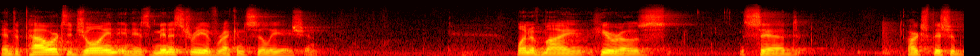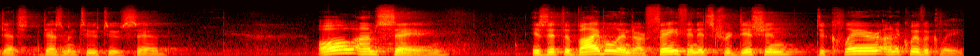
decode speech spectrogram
and the power to join in his ministry of reconciliation. One of my heroes said, Archbishop Des- Desmond Tutu said, All I'm saying is that the Bible and our faith in its tradition declare unequivocally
